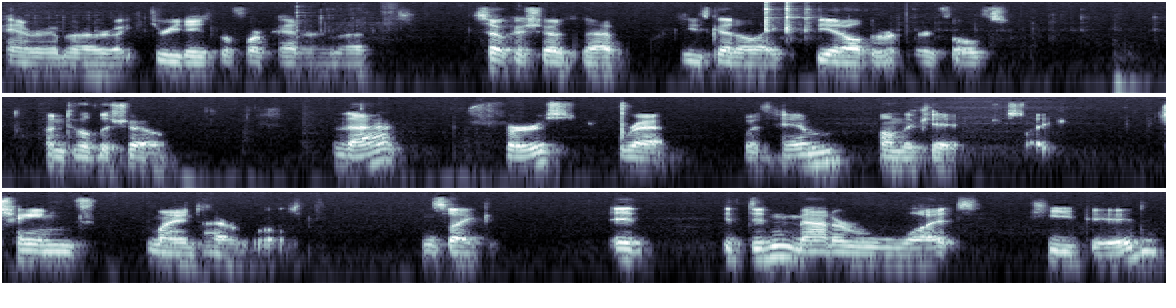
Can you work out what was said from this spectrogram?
Panorama, or like three days before Panorama. Soka shows up. He's to like be at all the rehearsals until the show. That first rep with him on the kit just like changed my entire world. It's like it it didn't matter what he did,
